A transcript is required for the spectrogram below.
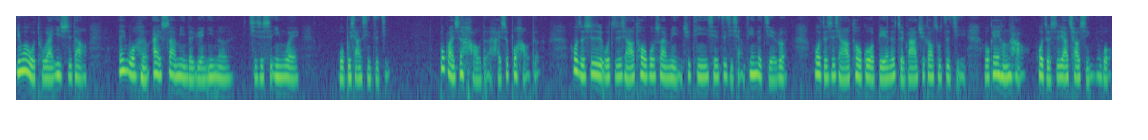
因为我突然意识到，诶，我很爱算命的原因呢，其实是因为我不相信自己，不管是好的还是不好的。或者是我只是想要透过算命去听一些自己想听的结论，或者是想要透过别人的嘴巴去告诉自己我可以很好，或者是要敲醒我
